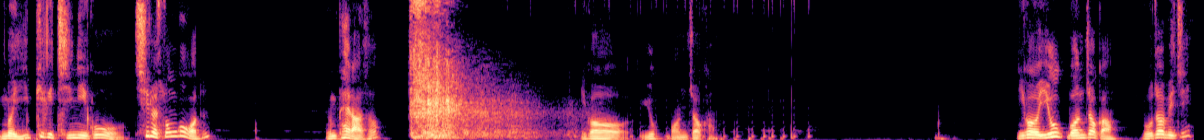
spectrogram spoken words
이거 2픽이 진이고 7을 쏜 거거든? 은폐라서 이거 6 먼저 감. 이거 6 먼저 감. 노접이지?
